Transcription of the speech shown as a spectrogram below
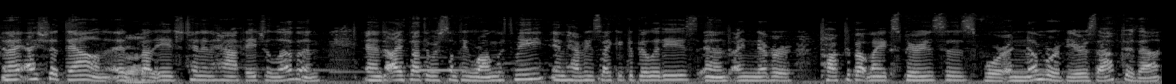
and I, I shut down at Uh-huh. about age 10 and a half, age 11. And I thought there was something wrong with me in having psychic abilities. And I never talked about my experiences for a number of years after that.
